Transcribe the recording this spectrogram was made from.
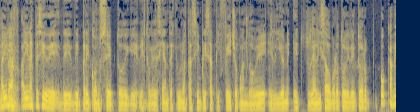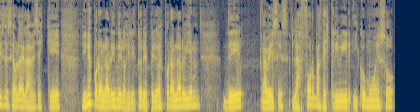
hay, una, hay una especie de, de- de preconcepto de que de esto que decía antes, que uno está siempre satisfecho cuando ve el guion hecho- realizado por otro director. Pocas veces se habla de las veces que, y no es por hablar bien de los directores, pero es por hablar bien de, a veces, las formas de escribir y cómo eso,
